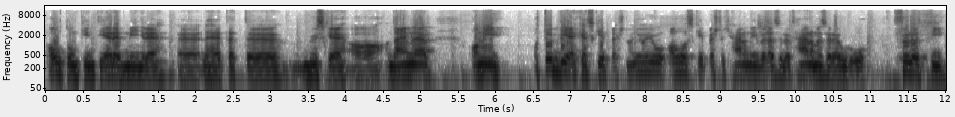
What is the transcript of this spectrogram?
autónkénti eredményre e, lehetett büszke a Daimler, ami a többiekhez képest nagyon jó, ahhoz képest, hogy három évvel ezelőtt 3000 euró fölötti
